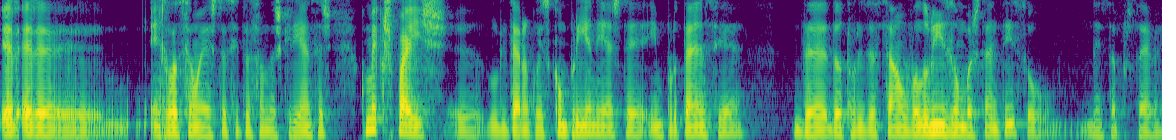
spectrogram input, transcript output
era, era, em relação a esta situação das crianças, como é que os pais uh, lidaram com isso? Compreendem esta importância da, da utilização? Valorizam bastante isso ou nem se apercebem?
